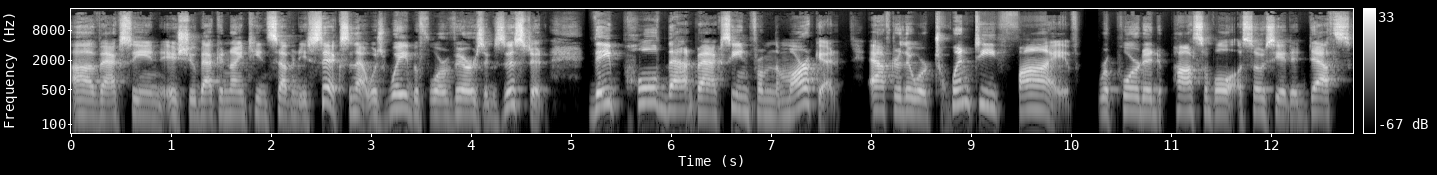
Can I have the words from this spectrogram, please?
uh, vaccine issue back in 1976, and that was way before VAERS existed, they pulled that vaccine from the market after there were 25 reported possible associated deaths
